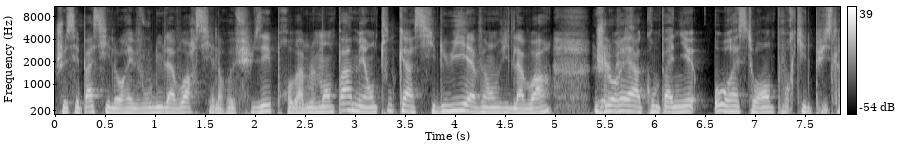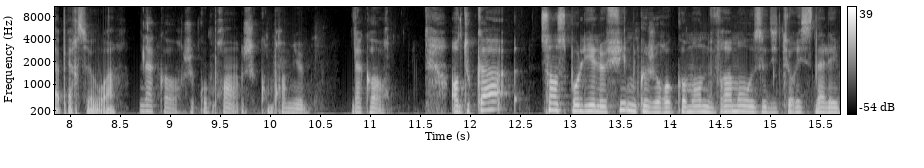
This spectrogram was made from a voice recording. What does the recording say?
je sais pas s'il aurait voulu la voir si elle refusait, probablement pas, mais en tout cas si lui avait envie de la voir, je l'aurais accompagné au restaurant pour qu'il puisse l'apercevoir. D'accord, je comprends, je comprends mieux. D'accord. En tout cas, sans spolier le film, que je recommande vraiment aux auditoristes d'aller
